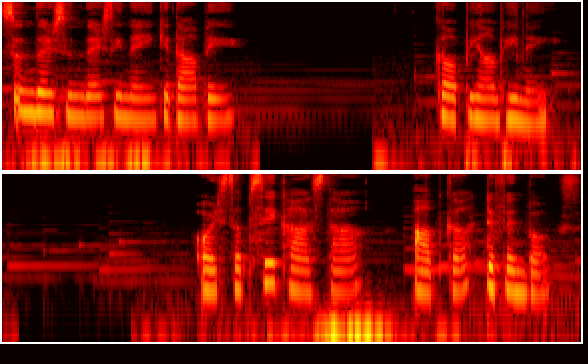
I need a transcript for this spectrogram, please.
सुंदर सुंदर सी नई किताबें, कॉपियाँ भी नहीं और सबसे खास था आपका टिफ़िन बॉक्स।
